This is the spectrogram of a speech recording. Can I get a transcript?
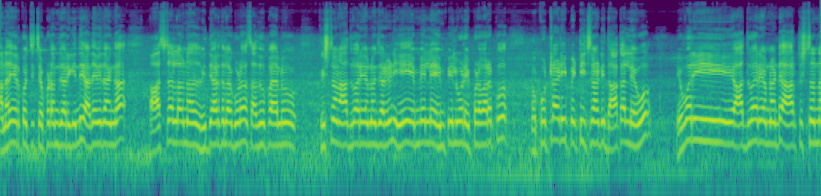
అన్న దగ్గరకు వచ్చి చెప్పడం జరిగింది. అదేవిధంగా హాస్టల్లో ఉన్న విద్యార్థులకు కూడా సదుపాయాలు కృష్ణ ఆధ్వర్యంలో జరిగిన ఏ ఎమ్మెల్యే ఎంపీలు కూడా ఇప్పటివరకు కొట్లాడి పెట్టించినట్టు దాఖలు లేవు. ఎవరి ఆధ్వర్యంలో అంటే ఆర్ కృష్ణన్న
